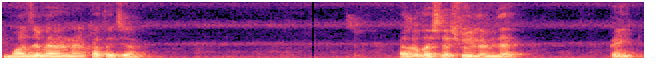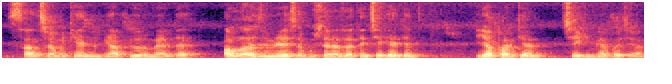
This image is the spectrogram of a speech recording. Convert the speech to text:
malzemelerini katacağım. Arkadaşlar şöyle bir de ben salçamı kendim yapıyorum evde. Allah izin verirse bu sene zaten çekerken yaparken çekim yapacağım.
